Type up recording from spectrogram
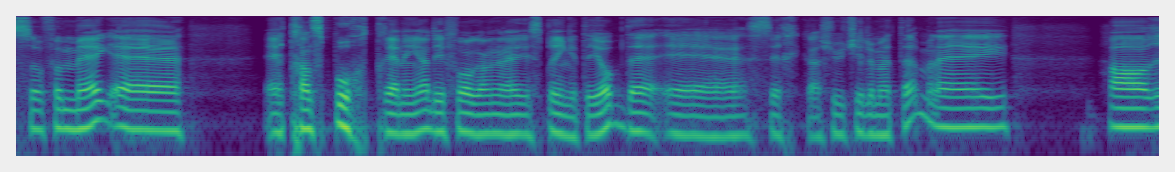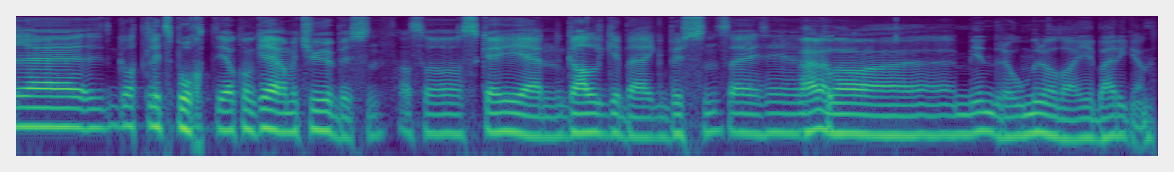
Så for meg er, er transporttreninga de få gangene jeg springer til jobb, det er ca. 7 km. Men jeg har eh, gått litt sport i å konkurrere med 20-bussen. Altså Skøyen, Galgeberg-bussen. Her er da eh, mindre områder i Bergen,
